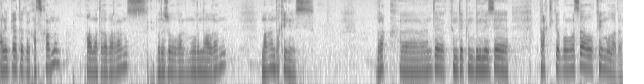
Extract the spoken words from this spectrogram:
олимпиадаға қатысқанмын алматыға барғанбыз бірінші болған орын алғанмын маған да қиын емес. Бірақ енді кімде кім білмесе практика болмаса ол қиын болады.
